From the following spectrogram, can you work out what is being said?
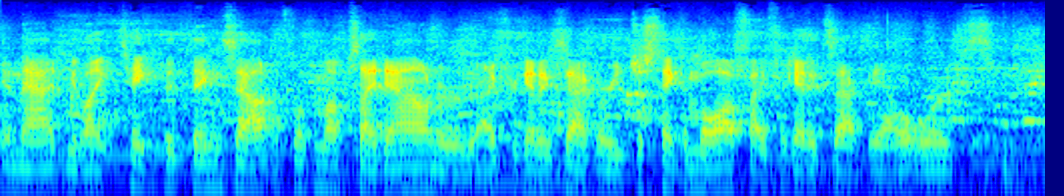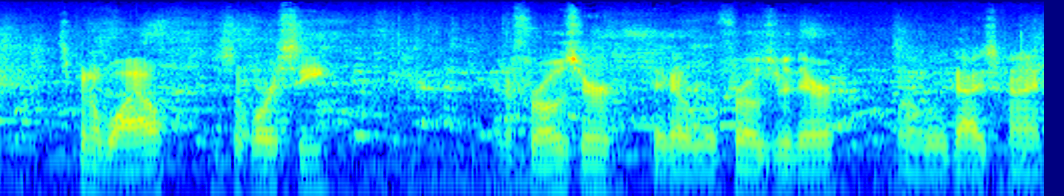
in that you like take the things out and flip them upside down or I forget exactly, or you just take them off. I forget exactly how it works. It's been a while. There's a horsey and a frozer. They got a little frozer there, one of the little guys kind.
